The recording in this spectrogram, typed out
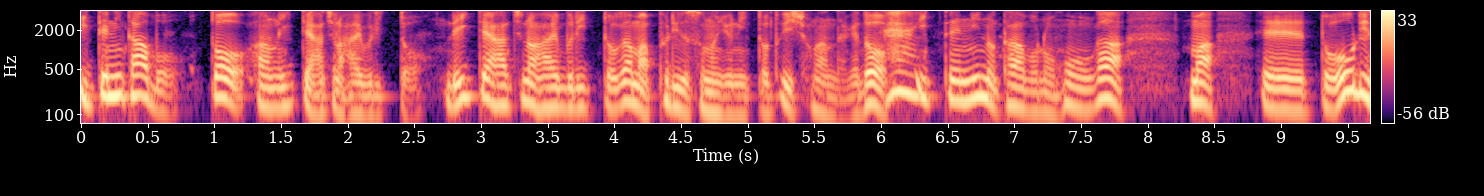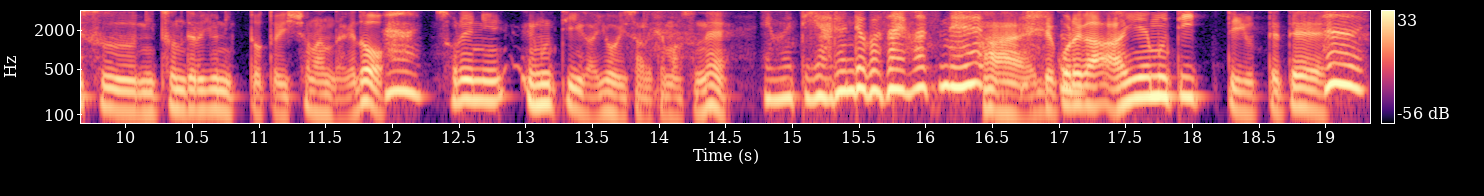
1.2ターボとあの1.8のハイブリッドで1.8のハイブリッドが、まあ、プリウスのユニットと一緒なんだけど、はい、1.2のターボの方がまあえーと、オーリスに積んでるユニットと一緒なんだけど、はい、それに MT が用意されてますね。MT あるんでございますね。はい、でこれが IMT って言ってて、はい、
